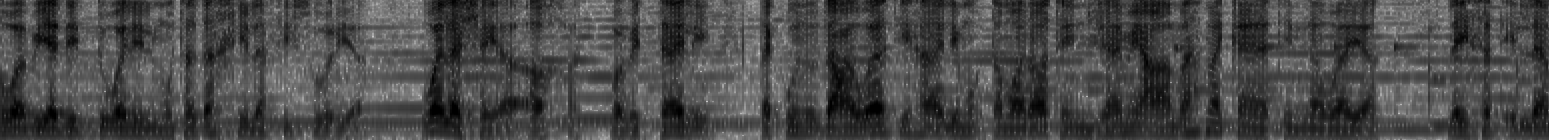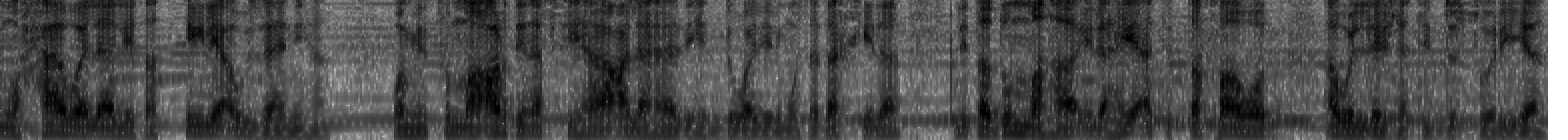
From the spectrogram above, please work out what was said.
هو بيد الدول المتدخلة في سوريا ولا شيء آخر. وبالتالي تكون دعواتها لمؤتمرات جامعة مهما كانت النوايا ليست إلا محاولة لتثقيل أوزانها. ومن ثم عرض نفسها على هذه الدول المتدخلة لتضمها إلى هيئة التفاوض أو اللجنة الدستورية.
